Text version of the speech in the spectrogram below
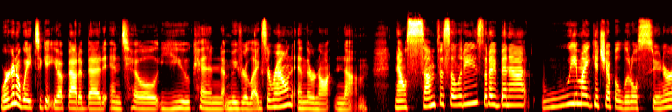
we're going to wait to get you up out of bed until you can move your legs around and they're not numb. Now, some facilities that I've been at, we might get you up a little sooner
